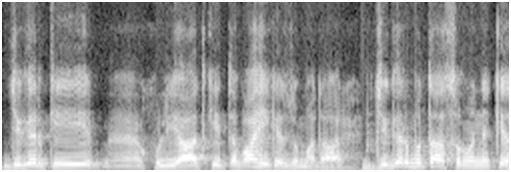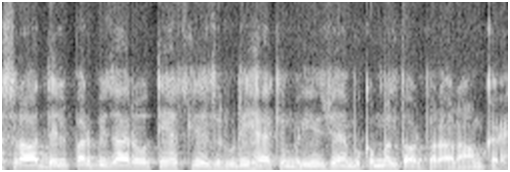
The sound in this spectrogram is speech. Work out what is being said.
जिगर की खुलियात की तबाही के ज़िम्मेदार हैं। जिगर मुतासर होने के असरा दिल पर भी ज़ाहिर होते हैं, इसलिए ज़रूरी है कि मरीज़ जो है मुकम्मल तौर पर आराम करें।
